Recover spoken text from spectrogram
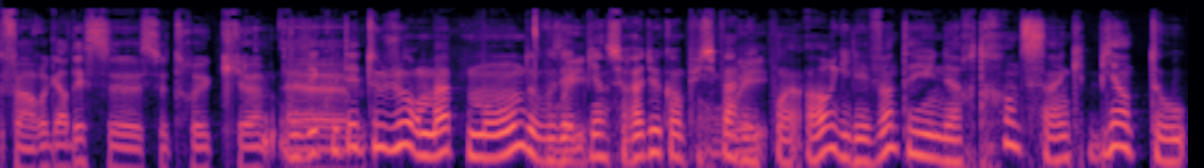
enfin regarder ce, ce truc euh, Vous écoutez toujours Map Monde, vous oui. êtes bien sur radiocampusparis.org, il est 21h35 bientôt.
